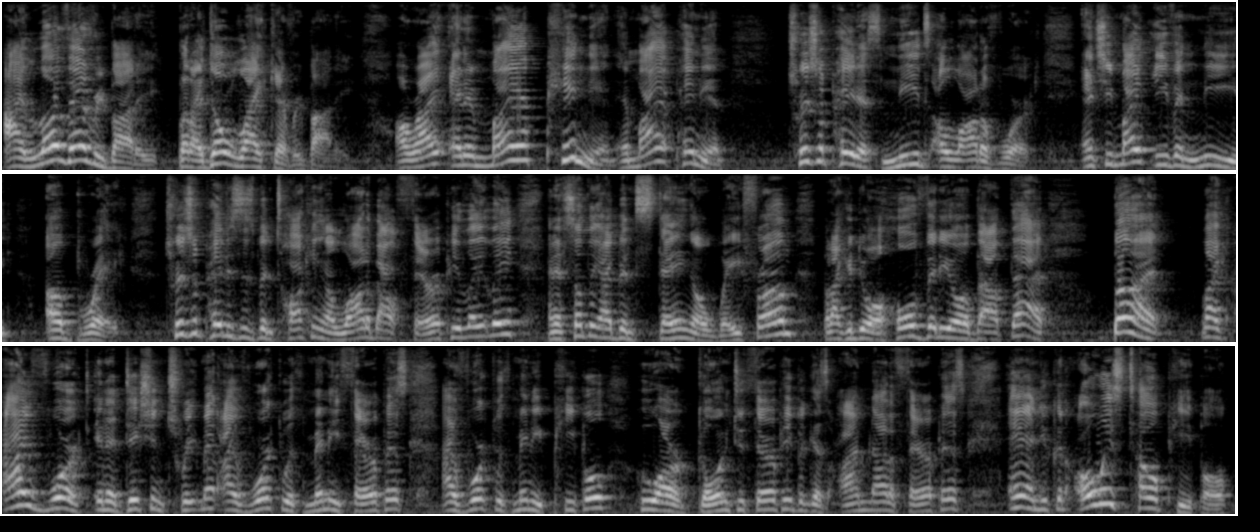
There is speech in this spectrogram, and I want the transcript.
I love everybody, but I don't like everybody, all right? And in my opinion, in my opinion, Trisha Paytas needs a lot of work, and she might even need a break. Trisha Paytas has been talking a lot about therapy lately, and it's something I've been staying away from, but I could do a whole video about that. But like I've worked in addiction treatment, I've worked with many therapists, I've worked with many people who are going to therapy because I'm not a therapist, and you can always tell people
